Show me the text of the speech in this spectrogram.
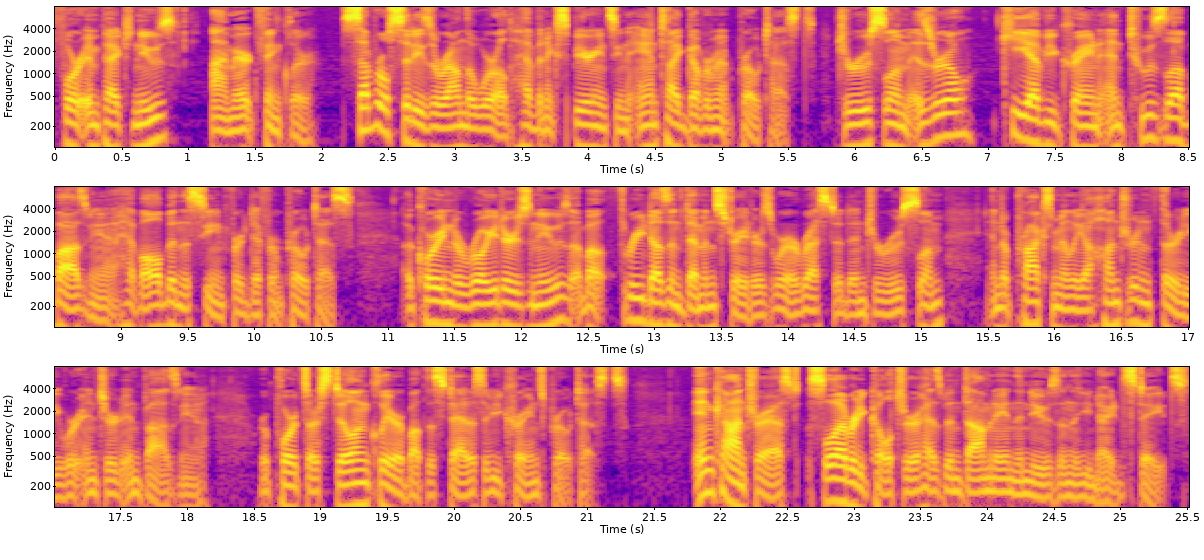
For Impact News, I'm Eric Finkler. Several cities around the world have been experiencing anti government protests. Jerusalem, Israel, Kiev, Ukraine, and Tuzla, Bosnia have all been the scene for different protests. According to Reuters News, about three dozen demonstrators were arrested in Jerusalem and approximately 130 were injured in Bosnia. Reports are still unclear about the status of Ukraine's protests. In contrast, celebrity culture has been dominating the news in the United States.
